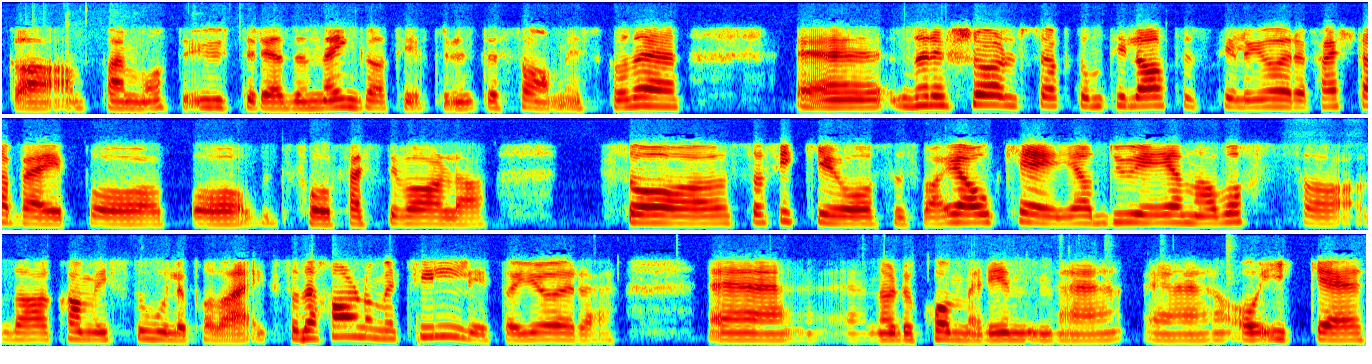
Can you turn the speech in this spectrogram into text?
skal, på en måte utrede negativt rundt det samiske. Og det, eh, når jeg sjøl søkte om tillatelse til å gjøre feltarbeid på, på, på festivaler, så, så, fikk jeg jo også svar ja OK, ja du er en av oss, så da kan vi stole på deg. Så det har noe med tillit å gjøre eh, når du kommer inn eh, og ikke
